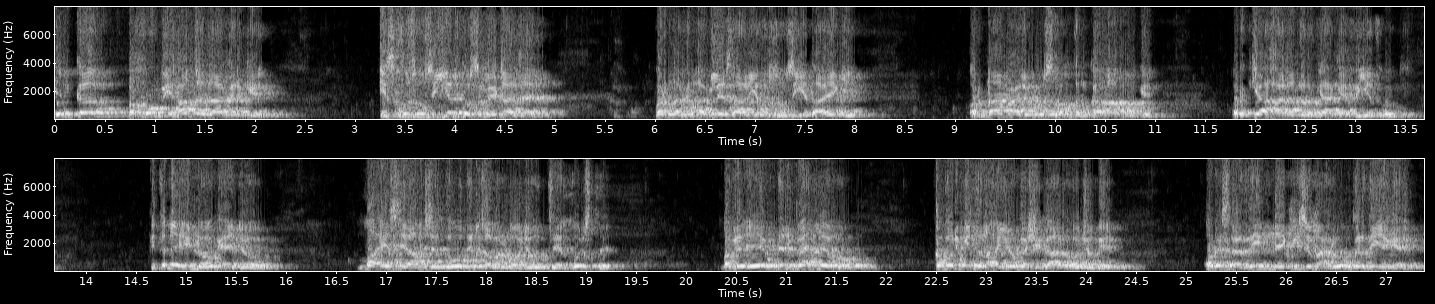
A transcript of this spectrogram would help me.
ان کا بخوبی حق ادا کر کے اس خصوصیت کو سمیٹا جائے۔ ورنہ اگلے سال یہ خصوصیت آئے گی۔ اور نہ معلوم اس وقت ہم کہاں ہوں گے؟ اور کیا حالت اور کیا کیفیت ہوگی؟ کتنے ہی لوگ ہیں جو ماہ سیام سے دو دن خبر موجود تھے، خوش تھے، مگر ایک دن پہلے وہ قبر کی تنہائیوں کا شکار ہو چکے اور اس عظیم نیکی سے محروم کر دیے گئے۔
